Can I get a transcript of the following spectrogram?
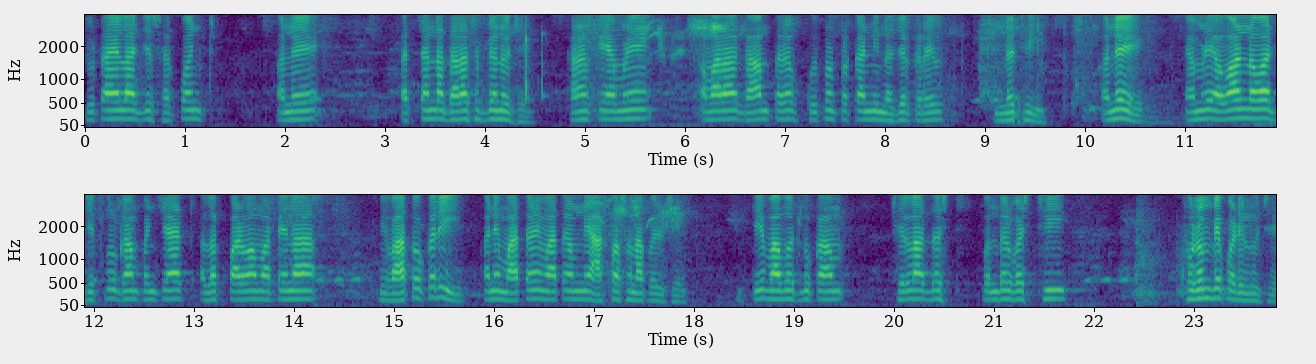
ચૂંટાયેલા જે સરપંચ અને અત્યારના ધારાસભ્યનો છે. કારણ કે એમણે અમારા ગામ તરફ કોઈપણ પ્રકારની નજર કરેલ નથી. અને એમણે અવારનવાર જેતપુર ગ્રામ પંચાયત અલગ પાડવા માટેના વાતો કરી અને માત્ર ને માત્ર અમને આશ્વાસન આપેલ છે. તે બાબતનું કામ છેલ્લા દસ પંદર વર્ષથી ખોરંબે પડેલું છે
